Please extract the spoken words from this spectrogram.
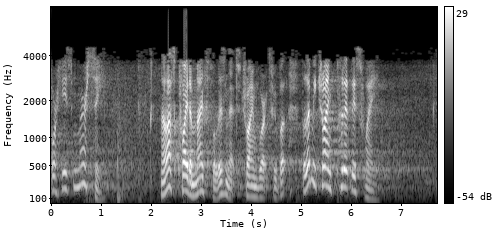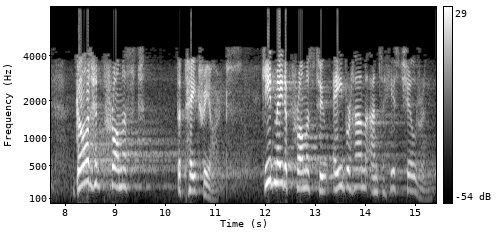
for his mercy. Now that's quite a mouthful, isn't it, to try and work through, but, but let me try and put it this way. God had promised the patriarchs, he had made a promise to Abraham and to his children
